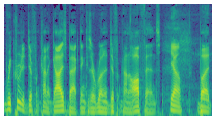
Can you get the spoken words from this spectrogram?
recruited different kind of guys back then because they're running a different kind of offense. Yeah. But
